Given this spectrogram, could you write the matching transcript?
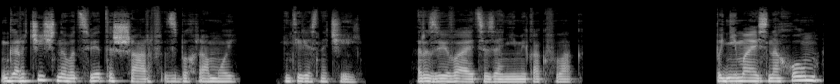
горчичного цвета шарф с бахромой. Интересно, чей? Развивается за ними, как флаг. Поднимаясь на холм,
